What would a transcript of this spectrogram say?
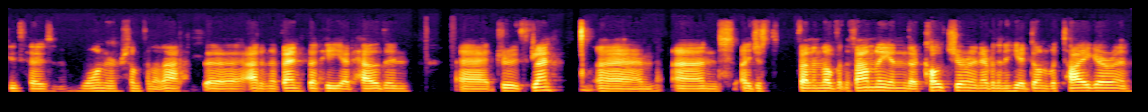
2001 or something like that, uh, at an event that he had held in uh, Druids Glen, um, and I just fell in love with the family and their culture and everything he had done with Tiger and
